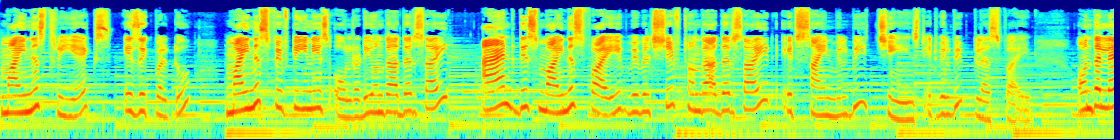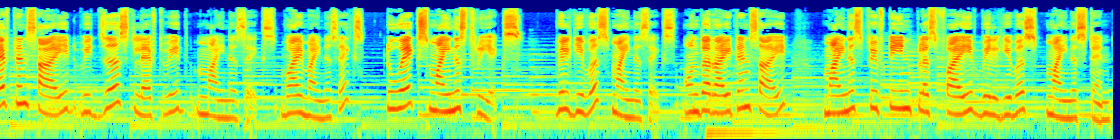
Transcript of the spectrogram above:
minus 3x is equal to minus 15 is already on the other side and this minus 5 we will shift on the other side. Its sign will be changed. It will be plus 5 on the left hand side we just left with minus x. Why minus x? 2x minus 3x will give us minus x. On the right hand side minus 15 plus 5 will give us minus 10.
